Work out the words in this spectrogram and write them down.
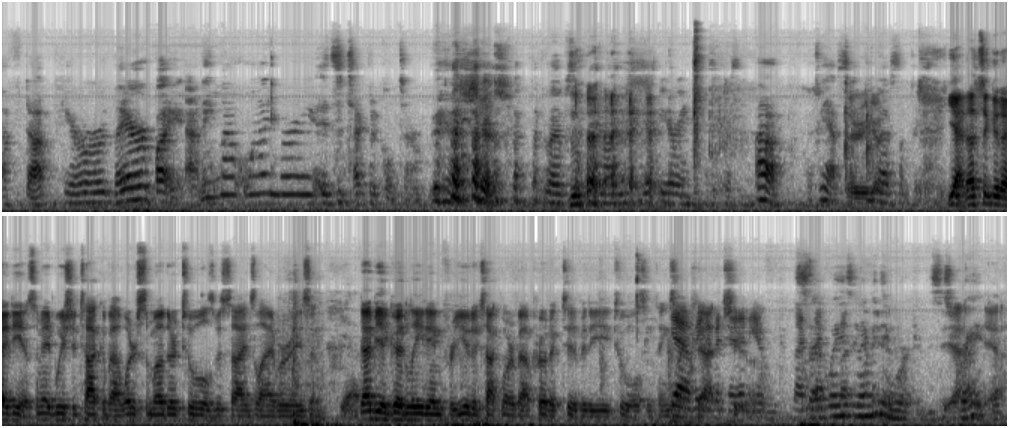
effed up here or there by adding that library. It's a technical term. Yes, yes. Do I have something on your earring? Ah, yes, There you you go. have something. Yeah, that's a good idea. So maybe we should talk about what are some other tools besides libraries, and Yeah. that'd be a good lead-in for you to talk more about productivity tools and things yeah, like we that haven't too. hit any of that stuff. Segways but- and everything working. This is yeah, great. yeah.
